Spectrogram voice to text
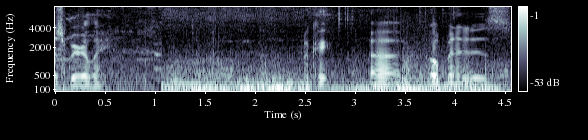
Just barely. Okay, uh, open it is.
